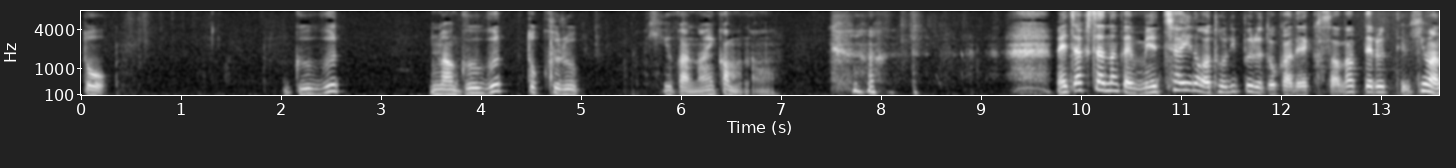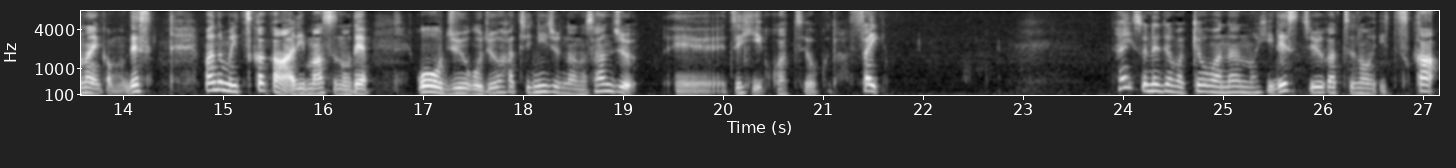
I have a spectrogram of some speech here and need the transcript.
とググッまあググッとくる日がないかもな。めちゃくちゃなんかめっちゃいいのがトリプルとかで重なってるっていう日はないかもです。まあでも5日間ありますので515182730えー、ぜひご活用ください。はいそれでは今日は何の日です？10月の5日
